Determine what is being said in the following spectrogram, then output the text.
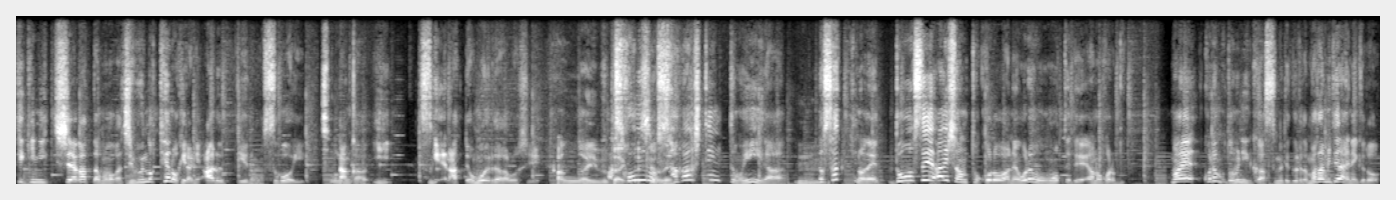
的に仕上がったものが自分の手のひらにあるっていうのもすごいなんかいいすげえなって思えるだろうし、感慨まあ深いそういうのですよね探してみてもいいな、うん。さっきのね同性愛者のところはね俺も思っててあのほら前これもドミニクが勧めてくれた。まだ見てないねんけど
